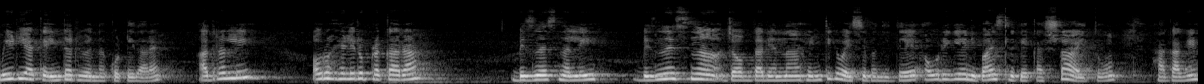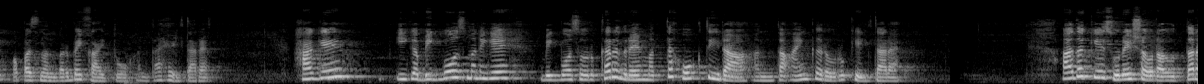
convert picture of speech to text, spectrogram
ಮೀಡಿಯಾಕ್ಕೆ ಇಂಟರ್ವ್ಯೂವನ್ನು ಕೊಟ್ಟಿದ್ದಾರೆ. ಅದರಲ್ಲಿ ಅವರು ಹೇಳಿರೋ ಪ್ರಕಾರ ಬಿಸ್ನೆಸ್ನಲ್ಲಿ ಬಿಸ್ನೆಸ್ನ ಜವಾಬ್ದಾರಿಯನ್ನು ಹೆಂಡತಿಗೆ ವಹಿಸಿ ಬಂದಿದ್ದೆ. ಅವರಿಗೆ ನಿಭಾಯಿಸಲಿಕ್ಕೆ ಕಷ್ಟ ಆಯಿತು. ಹಾಗಾಗಿ ವಾಪಸ್ ನಾನು ಬರಬೇಕಾಯ್ತು ಅಂತ ಹೇಳ್ತಾರೆ. ಹಾಗೆ ಈಗ ಬಿಗ್ ಬಾಸ್ ಮನೆಗೆ ಬಿಗ್ ಬಾಸ್ ಅವರು ಕರೆದ್ರೆ ಮತ್ತೆ ಹೋಗ್ತೀರಾ ಅಂತ ಆಂಕರ್ ಅವರು ಕೇಳ್ತಾರೆ. ಅದಕ್ಕೆ ಸುರೇಶ್ ಅವರ ಉತ್ತರ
